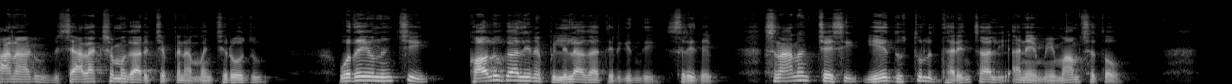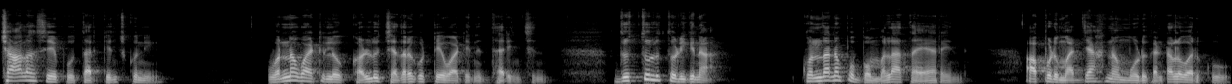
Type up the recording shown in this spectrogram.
ఆనాడు విశాలాక్షమ్మ గారు చెప్పిన మంచి రోజు. ఉదయం నుంచి కాలుగాలిన పిల్లిలాగా తిరిగింది శ్రీదేవి. స్నానం చేసి ఏ దుస్తులు ధరించాలి అనే మీమాంసతో చాలాసేపు తర్కించుకుని ఉన్న వాటిలో కళ్ళు చెదరగొట్టే వాటిని ధరించింది. దుస్తులు తొడిగిన కుందనపు బొమ్మలా తయారైంది. అప్పుడు మధ్యాహ్నం మూడు గంటల వరకు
